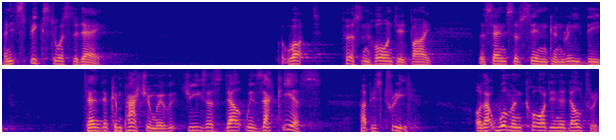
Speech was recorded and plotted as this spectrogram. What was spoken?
and it speaks to us today. What person haunted by the sense of sin can read the tender compassion with which Jesus dealt with Zacchaeus up his tree, or that woman caught in adultery,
